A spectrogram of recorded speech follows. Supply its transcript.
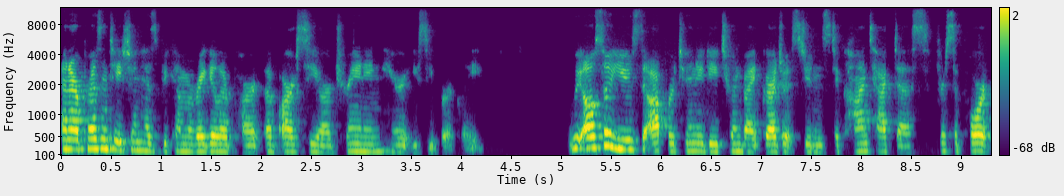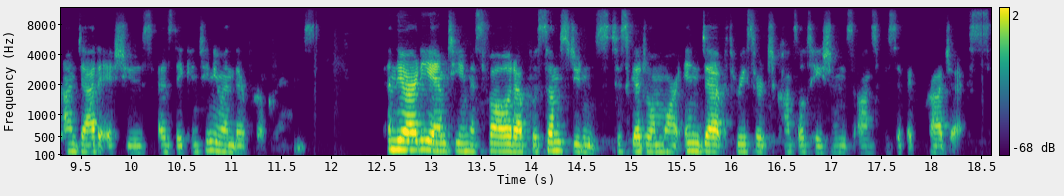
and our presentation has become a regular part of RCR training here at UC Berkeley. We also use the opportunity to invite graduate students to contact us for support on data issues as they continue in their programs. And the RDM team has followed up with some students to schedule more in-depth research consultations on specific projects.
